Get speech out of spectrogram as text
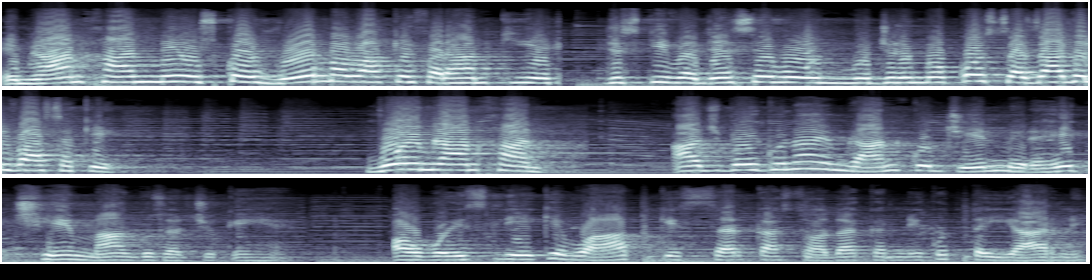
इमरान खान ने उसको वो मौके फराम किए जिसकी वजह से वो उन मुजरिमों को सजा दिलवा सके। वो इमरान खान। आज बेगुना इमरान को जेल में रहे छह माह गुजर चुके हैं। और वो इसलिए कि वो आपके सर का सौदा करने को तैयार नहीं।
